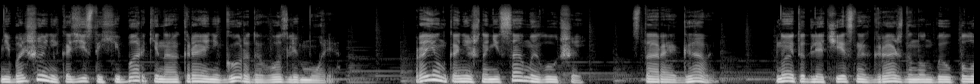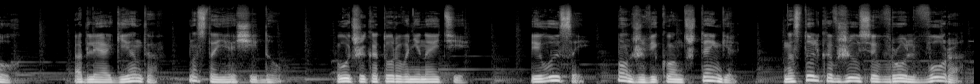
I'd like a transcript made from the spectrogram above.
небольшой неказистой хибарки на окраине города возле моря. Район, конечно, не самый лучший, старая гавань, но это для честных граждан он был плох, а для агентов – настоящий дом, лучше которого не найти. И Лысый, он же Виконт Штенгель, настолько вжился в роль вора –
